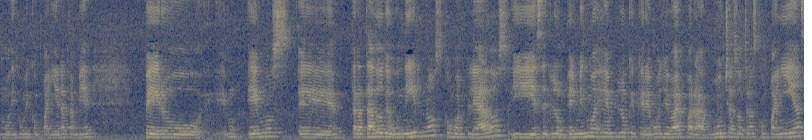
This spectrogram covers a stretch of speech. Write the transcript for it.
como dijo mi compañera también pero hemos eh, tratado de unirnos como empleados y es el mismo ejemplo que queremos llevar para muchas otras compañías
